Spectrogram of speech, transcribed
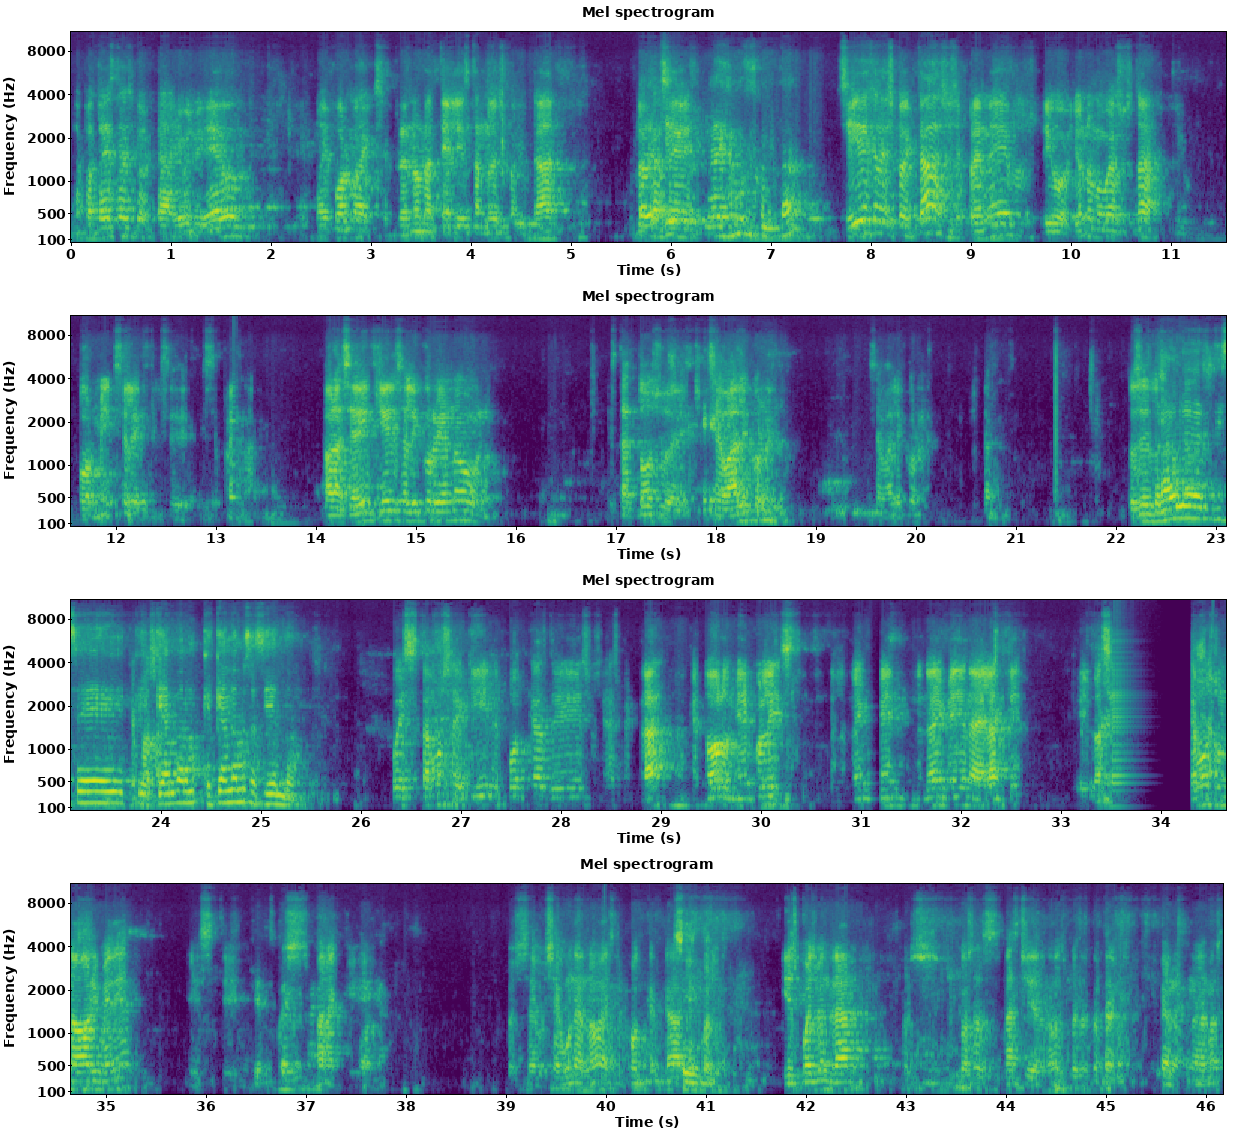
la pantalla, está desconectada. Yo el video, no hay forma de que se prenda una tele estando desconectada. Que hace- ¿La dejamos desconectada? sí, deja desconectada, si se prende, pues, digo, yo no me voy a asustar. Por mí, excelente que se, que se prenda. Ahora, si alguien quiere salir corriendo, bueno, está todo su derecho. Se vale correr. Se vale correr. Entonces, los- Brawler dice ¿Qué que, que qué andamos haciendo. Pues estamos aquí en el podcast de Sociedad Espectral, que todos los miércoles, nueve y media, de nueve y media en adelante, eh, lo hacemos una hora y media, este, pues, para que pues, se, se unan ¿no? a este podcast cada Sí. miércoles. Y después vendrán pues, cosas más chidas, ¿no? Después del contar. Pero nada más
